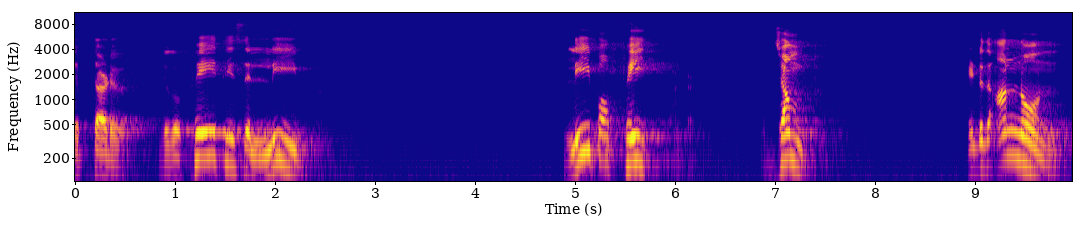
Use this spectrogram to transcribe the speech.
చెప్తాడు ఇదిగో faith is a leap leap of faith అంటాడు. జంప్ ఇన్ టు ద అన్నోన్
